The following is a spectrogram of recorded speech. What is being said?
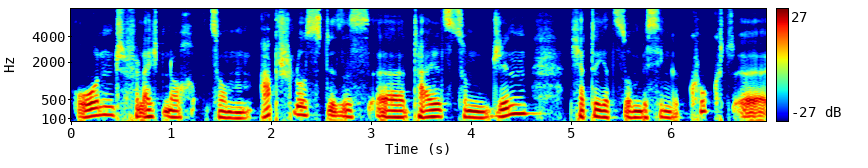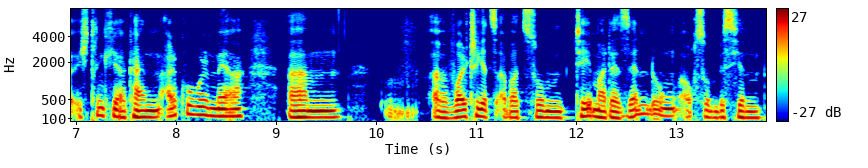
Und vielleicht noch zum Abschluss dieses äh, Teils zum Gin. Ich hatte jetzt so ein bisschen geguckt. Äh, ich trinke ja keinen Alkohol mehr. Ähm, äh, wollte jetzt aber zum Thema der Sendung auch so ein bisschen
